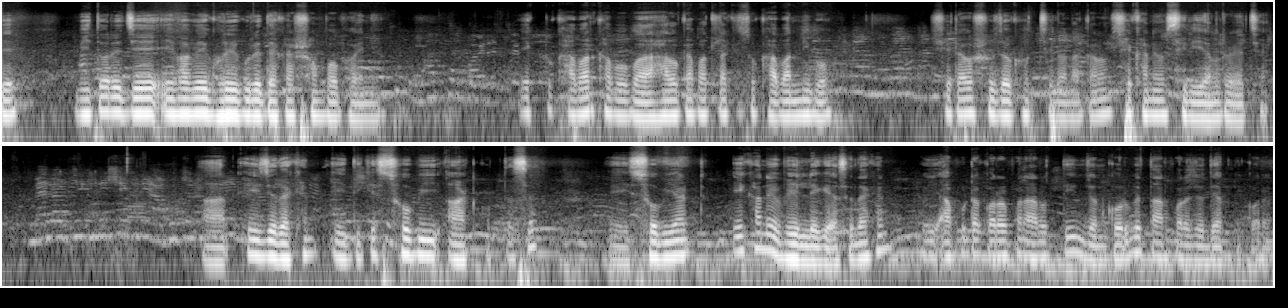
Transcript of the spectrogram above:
যে ভিতরে যে এভাবে ঘুরে ঘুরে দেখা সম্ভব হয়নি। একটু খাবার খাব বা হালকা পাতলা কিছু খাবার নিব, সেটাও সুযোগ হচ্ছিল না, কারণ সেখানেও সিরিয়াল রয়েছে। আর এই যে দেখেন, এইদিকে ছবি আর্ট করতেছে। এই ছবি আর্ট এখানেও ভিড় লেগে আছে, দেখেন। ওই আপুটা করার পর আরও তিনজন করবে, তারপরে যদি আপনি করেন।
